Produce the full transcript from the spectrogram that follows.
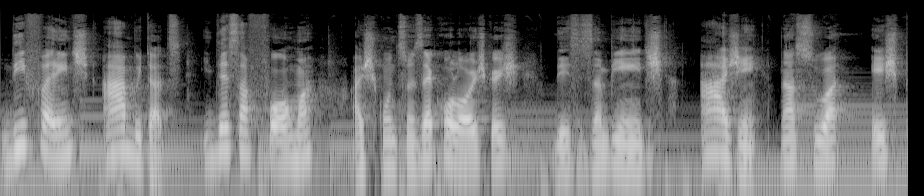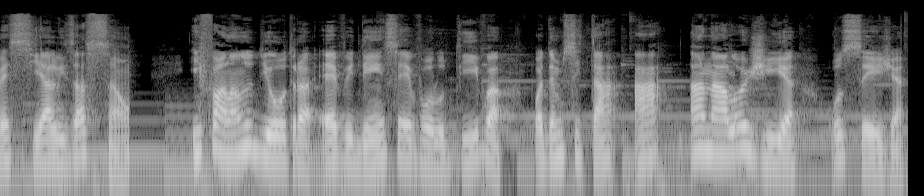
diferentes habitats e dessa forma as condições ecológicas desses ambientes agem na sua especialização. E falando de outra evidência evolutiva, podemos citar a analogia, ou seja,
